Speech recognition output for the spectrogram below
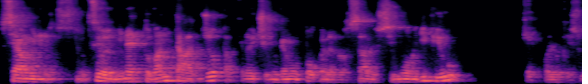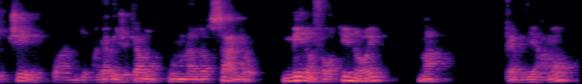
siamo in una situazione di netto vantaggio perché noi ci muoviamo un po', l'avversario si muove di più, che è quello che succede quando magari giochiamo con un avversario meno forte di noi, ma perdiamo,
